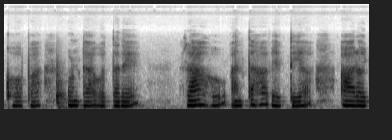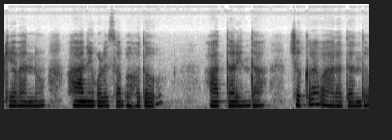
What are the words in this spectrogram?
ಕೋಪ ಉಂಟಾಗುತ್ತದೆ. ರಾಹು ಅಂತಹ ವ್ಯಕ್ತಿಯ ಆರೋಗ್ಯವನ್ನು ಹಾನಿಗೊಳಿಸಬಹುದು. ಆದ್ದರಿಂದ ಶುಕ್ರವಾರದಂದು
